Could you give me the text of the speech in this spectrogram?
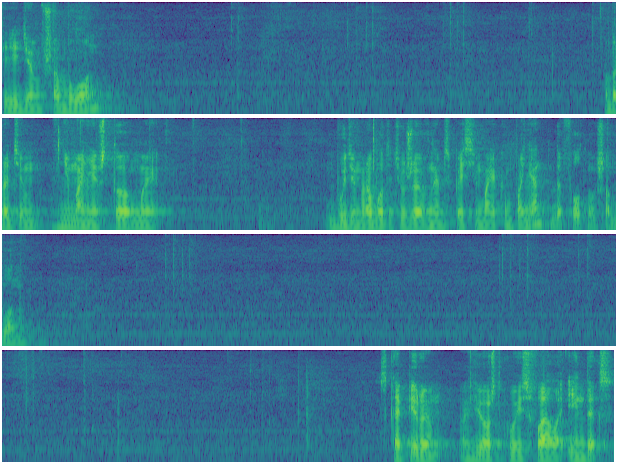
Перейдем в шаблон. Обратим внимание, что мы будем работать уже в namespace MyComponent дефолтного шаблона. Скопируем верстку из файла index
